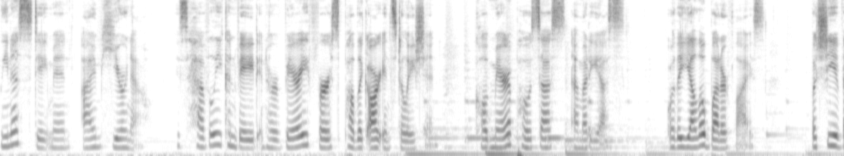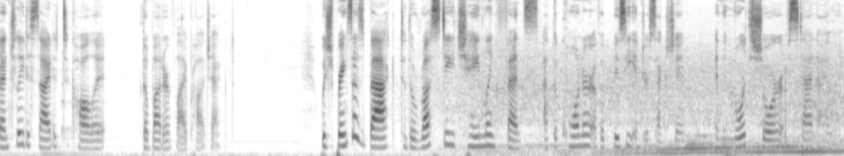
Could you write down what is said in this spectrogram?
Lina's statement, "I'm here now." is heavily conveyed in her very first public art installation called Mariposas Amarillas or the yellow butterflies, but she eventually decided to call it the Butterfly Project. Which brings us back to the rusty chain link fence at the corner of a busy intersection in the north shore of Staten Island.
